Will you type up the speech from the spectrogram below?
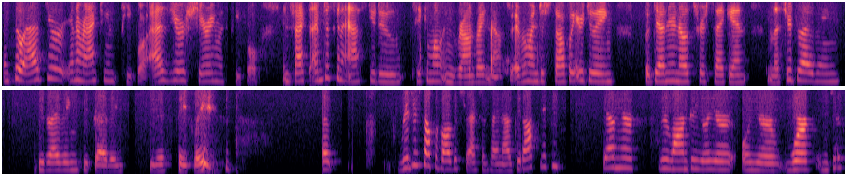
And so, as you're interacting with people, as you're sharing with people, in fact, I'm just going to ask you to take a moment and ground right now. So, everyone, just stop what you're doing, put down your notes for a second. Unless you're driving, keep driving, keep driving. Do this safely. but rid yourself of all distractions right now. Get off your on your your laundry or your or your work and just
